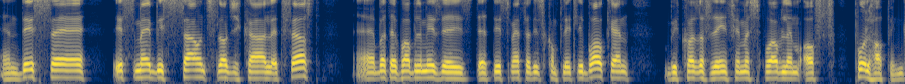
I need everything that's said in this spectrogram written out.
And this uh, this maybe sounds logical at first, uh, but the problem is, is that this method is completely broken because of the infamous problem of pool hopping.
